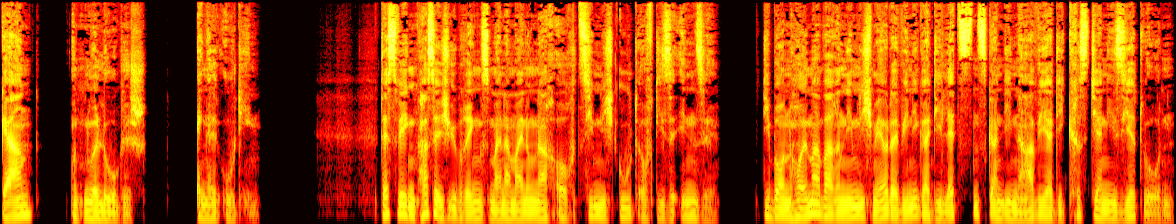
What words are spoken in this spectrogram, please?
Gern und nur logisch. Engel Udin. Deswegen passe ich übrigens meiner Meinung nach auch ziemlich gut auf diese Insel. Die Bornholmer waren nämlich mehr oder weniger die letzten Skandinavier, die christianisiert wurden.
